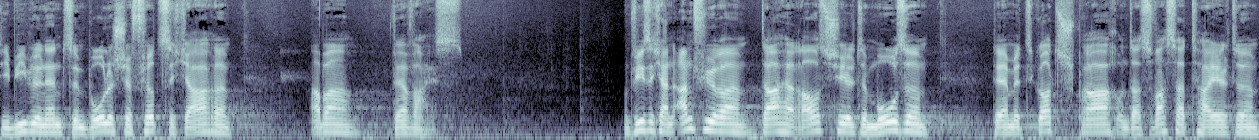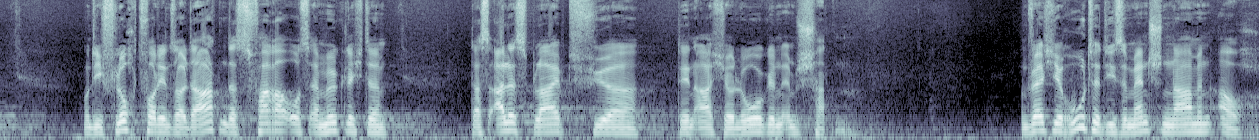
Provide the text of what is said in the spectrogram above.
Die Bibel nennt symbolische 40 Jahre, aber wer weiß. Und wie sich ein Anführer da herausschälte, Mose, der mit Gott sprach und das Wasser teilte und die Flucht vor den Soldaten des Pharaos ermöglichte, das alles bleibt für den Archäologen im Schatten. Und welche Route diese Menschen nahmen auch.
